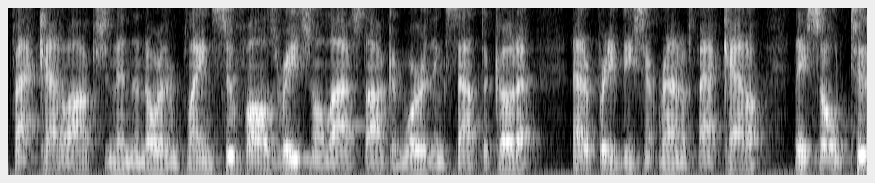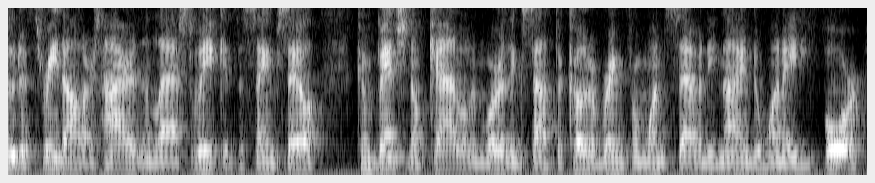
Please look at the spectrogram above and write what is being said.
fat cattle auction in the Northern Plains. Sioux Falls Regional Livestock in Worthing, South Dakota had a pretty decent run of fat cattle. They sold two to three dollars higher than last week at the same sale. Conventional cattle in Worthing, South Dakota bring from 179 to 184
